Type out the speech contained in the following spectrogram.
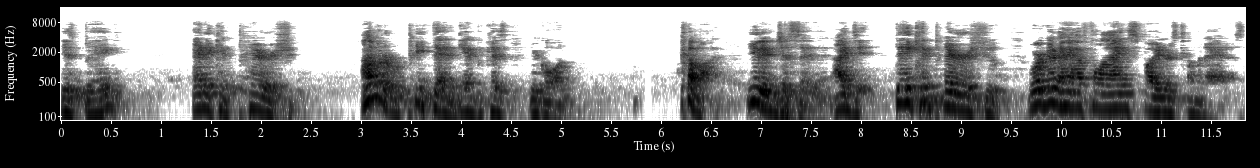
is big and it can parachute. I'm going to repeat that again because you're going, come on. You didn't just say that. I did. They can parachute. We're going to have flying spiders coming at us.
